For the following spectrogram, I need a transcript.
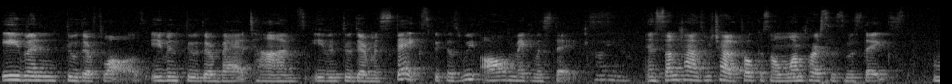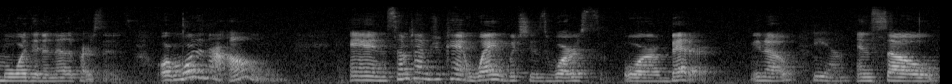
Even through their flaws, even through their bad times, even through their mistakes, because we all make mistakes. Oh yeah. And sometimes we try to focus on one person's mistakes more than another person's or more than our own. And sometimes you can't weigh which is worse or better, you know? Yeah. And so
